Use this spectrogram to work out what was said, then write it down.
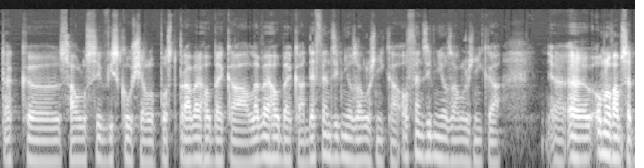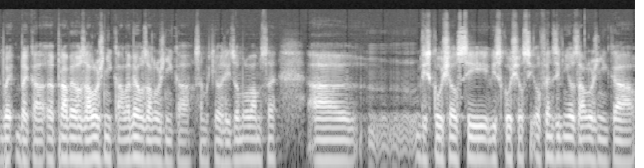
tak e, Saul si vyzkoušel post pravého beka, levého beka, defenzivního záložníka, ofenzivního záložníka, eh, omlouvám se, beka, pravého záložníka, levého záložníka, jsem chtěl říct, omlouvám se. A vyzkoušel, si, vyzkoušel si ofenzivního záložníka,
